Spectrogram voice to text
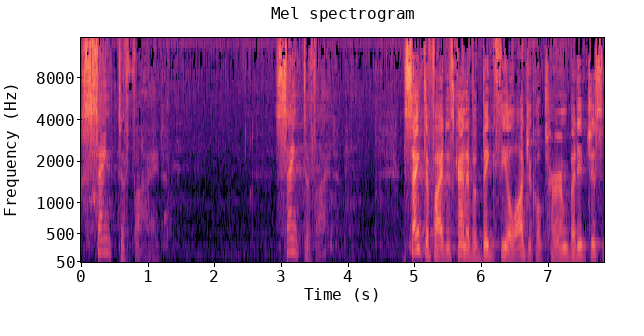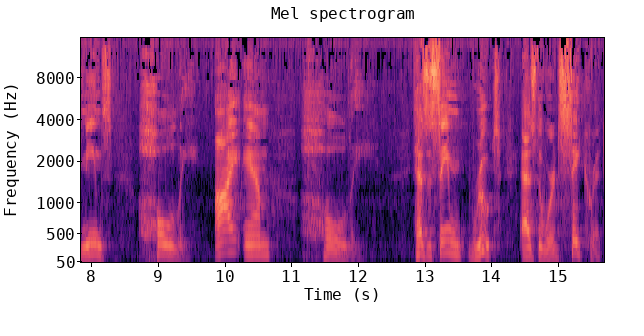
sanctified. Sanctified. Sanctified is kind of a big theological term, but it just means holy. I am holy. It has the same root as the word sacred,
